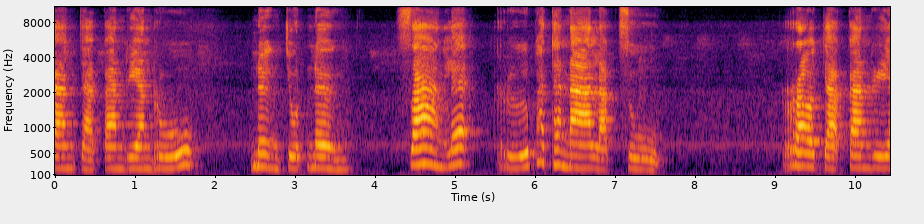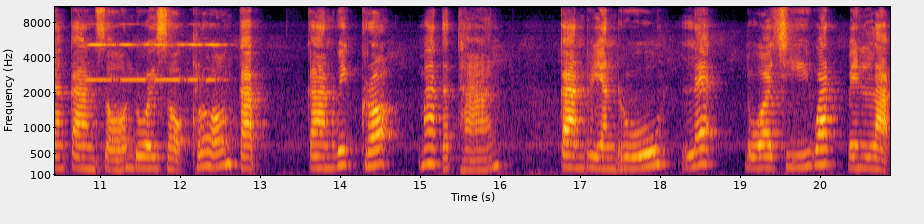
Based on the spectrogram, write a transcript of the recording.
การจากการเรียนรู้ 1.1 สร้างและหรือพัฒนาหลักสูตร เราจากการเรียนการสอนโดยสอดคล้องกับการวิเคราะห์มาตรฐาน การเรียนรู้ และตัวชี้วัดเป็นหลัก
